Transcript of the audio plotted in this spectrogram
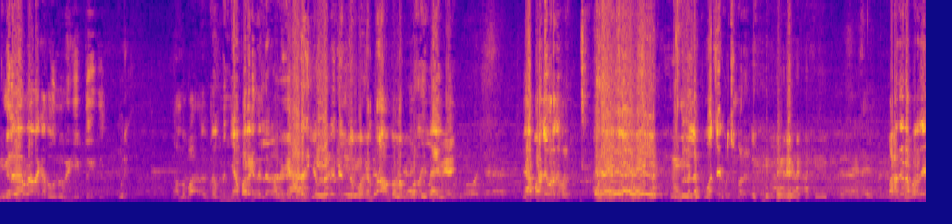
നിങ്ങൾ കാരണം അതൊക്കെ തോന്നുന്നത്. ഇത് ഇത് ഒരു അന്ന് പ- ഇതൊന്നും ഞാൻ പറയുന്നില്ല. എവിടെ ബോധമില്ലായ്മയായി. ഞാൻ പറഞ്ഞു പറഞ്ഞു പറഞ്ഞു. നല്ല പോച്ചയെ കുറിച്ചും പറയാം. പറഞ്ഞാ. പറഞ്ഞേ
